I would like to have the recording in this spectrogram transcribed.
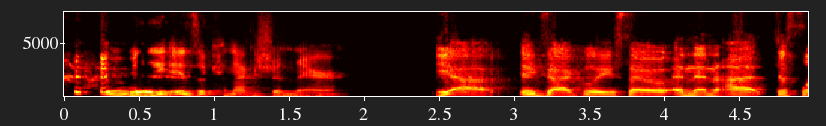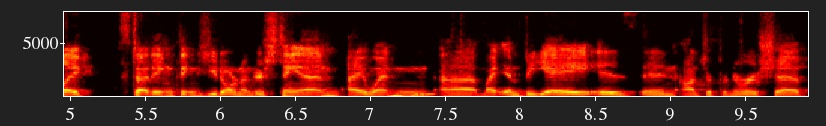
there really is a connection there. Yeah, exactly. So, and then uh, just like studying things you don't understand, I went and mm-hmm. uh, my MBA is in entrepreneurship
